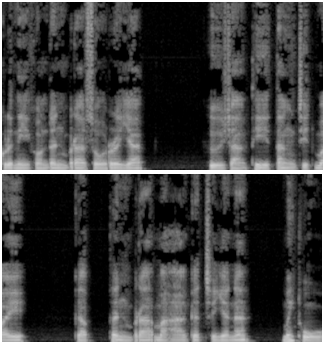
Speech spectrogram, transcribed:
กรณีของท่านพระโสรยะ คือจากที่ตั้งจิตไว้กับ ท่านพระมหากัจจยนะไม่ถูก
